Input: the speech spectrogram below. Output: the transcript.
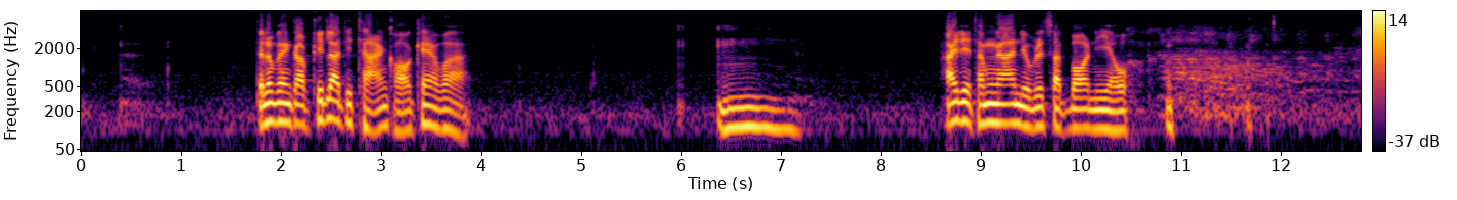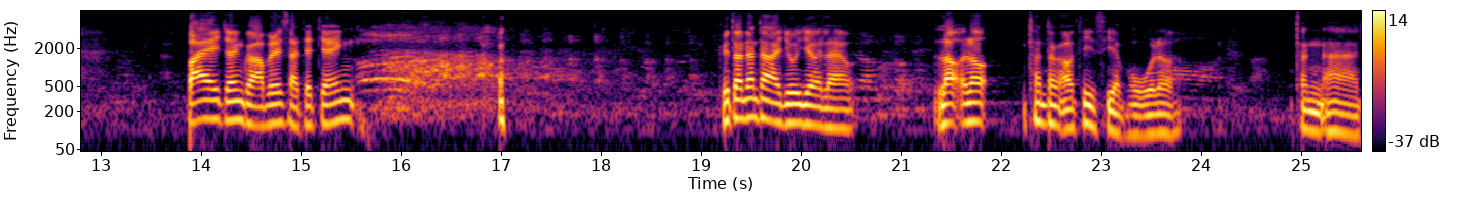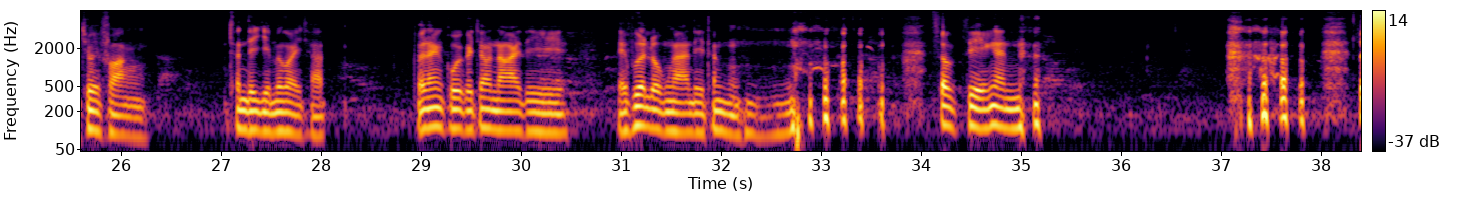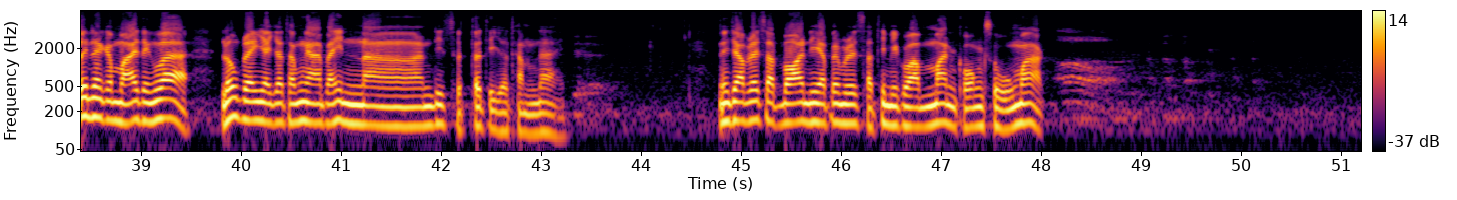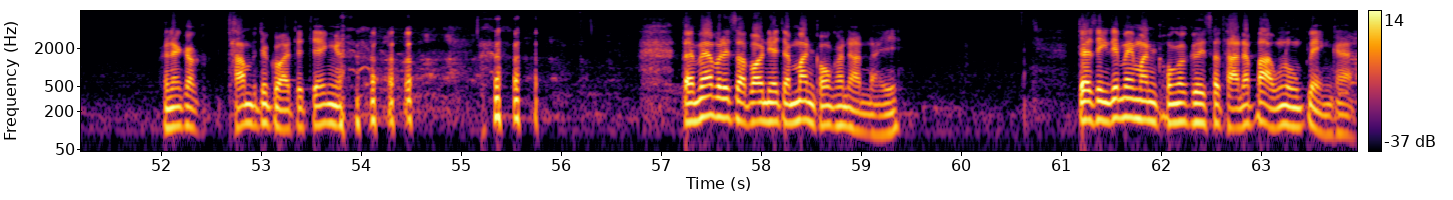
แต่หลุงเป็นกลับคิดละอธิษฐานขอแค่ว่า อืม ให้ได้ทำงานอยู่บริษัทบอเนียว ไปจนกว่าบริษัทจะเจ๊ง คือตอนนั้นท่านอายุเยอะแล้วแล้วแล้วท่านต้องเอาที่เสียบหูแล้วท่านอ่าช่วยฟัง ท่านได้ยินไม่ค่อยชัด เพราะนั้นคุยกับเจ้านายทีหรือเพื่อนร่วมงานทีทั้งส่งเสียงกัน ซึ่งนั่นก็หมายถึงว่าลุงเพลงอยากจะทำงานไปให้นานที่สุดเท่าที่จะทำได้เนื่องจากบริษัทบอลเนี่ยเป็นบริษัทที่มีความมั่นคงสูงมาก เพราะนั้นก็ทำไปจนกว่าจะเจ๊งแต่แม้บริษัทบอลเนี่ยจะมั่นคงขนาดไหน แต่สิ่งที่ไม่มั่นคงก็คือสถานภาพของลุงเปล่งค่ะ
